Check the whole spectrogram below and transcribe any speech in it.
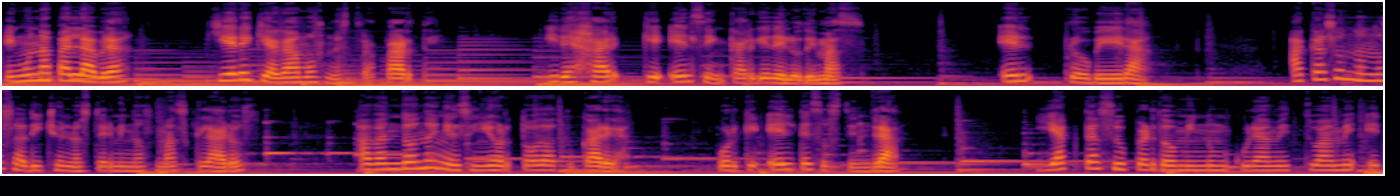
En una palabra, quiere que hagamos nuestra parte y dejar que Él se encargue de lo demás. Él proveerá. ¿Acaso no nos ha dicho en los términos más claros? Abandona en el Señor toda tu carga, porque Él te sostendrá. Yacta super dominum curame tuame et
